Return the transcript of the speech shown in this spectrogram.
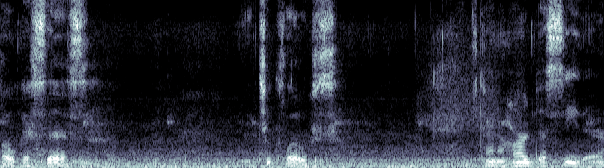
focus this. Not too close. It's kind of hard to see there.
